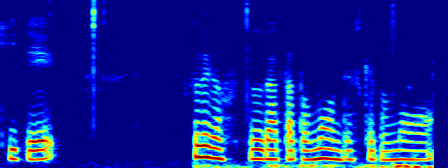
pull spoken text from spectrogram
聞いて、それが普通だったと思うんですけども、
